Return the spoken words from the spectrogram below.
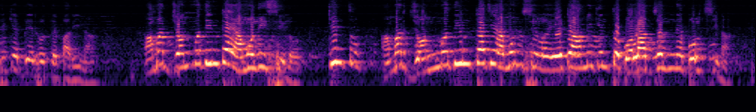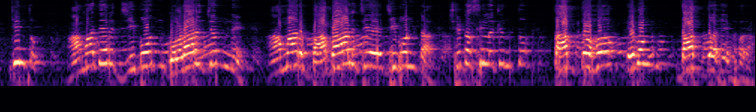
থেকে বের হতে পারি না। আমার জন্মদিনটা এমনই ছিল, কিন্তু আমার জন্মদিনটা যে এমন ছিল, এটা আমি কিন্তু বলার জন্য বলছি না। কিন্তু আমাদের জীবন গড়ার জন্য, আমার বাবার যে জীবনটা, সেটা ছিল কিন্তু তাপদহ এবং দাবদহে ভরা।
